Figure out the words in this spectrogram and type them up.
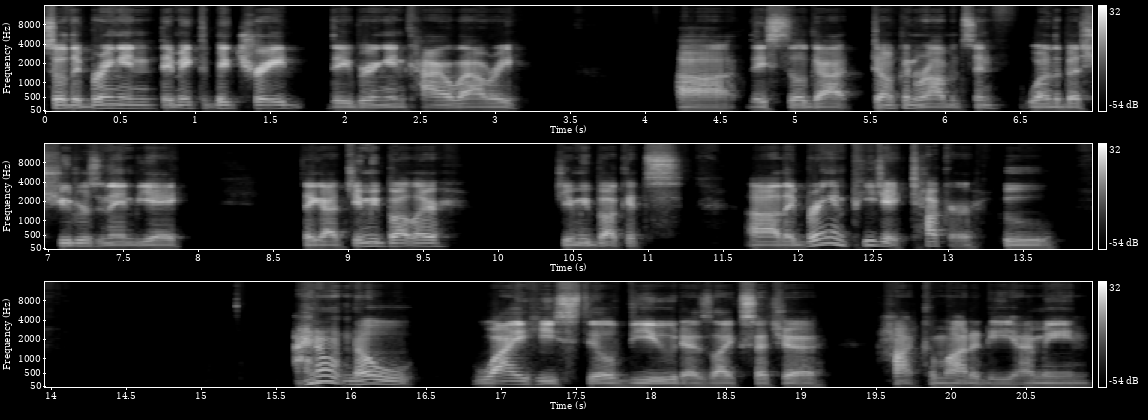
So they bring in, they make the big trade. They bring in Kyle Lowry. Uh, they still got Duncan Robinson, one of the best shooters in the NBA. They got Jimmy Butler, Jimmy Buckets. Uh, they bring in PJ Tucker, who I don't know why he's still viewed as like such a hot commodity. I mean,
